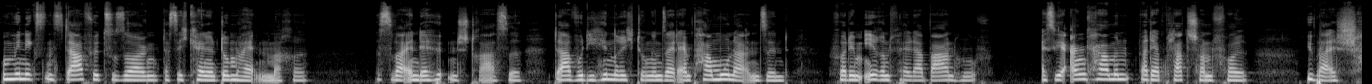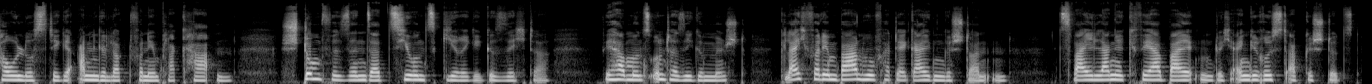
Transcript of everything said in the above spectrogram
um wenigstens dafür zu sorgen, dass ich keine Dummheiten mache. Es war in der Hüttenstraße, da wo die Hinrichtungen seit ein paar Monaten sind, vor dem Ehrenfelder Bahnhof. Als wir ankamen, war der Platz schon voll. Überall Schaulustige, angelockt von den Plakaten. Stumpfe, sensationsgierige Gesichter. Wir haben uns unter sie gemischt. Gleich vor dem Bahnhof hat der Galgen gestanden. Zwei lange Querbalken durch ein Gerüst abgestützt.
